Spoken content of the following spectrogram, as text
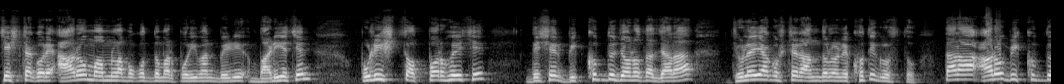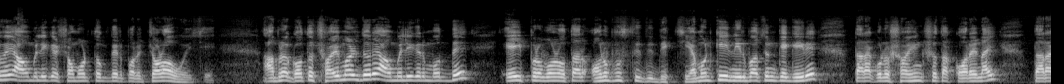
চেষ্টা করে আরও মামলা মোকদ্দমার পরিমাণ বেড়ে- বাড়িয়েছেন। পুলিশ তৎপর হয়েছে, দেশের বিক্ষুব্ধ জনতা যারা জুলাই আগস্টের আন্দোলনে ক্ষতিগ্রস্ত, তারা আরও বিক্ষুব্ধ হয়ে আওয়ামী লীগের সমর্থকদের পরে চড়াও হয়েছে। আমরা গত ছয় মাস ধরে আওয়ামী লীগের মধ্যে এই প্রবণতার অনুপস্থিতি দেখছি। এমনকি নির্বাচনকে ঘিরে তারা কোনো সহিংসতা করে নাই, তারা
